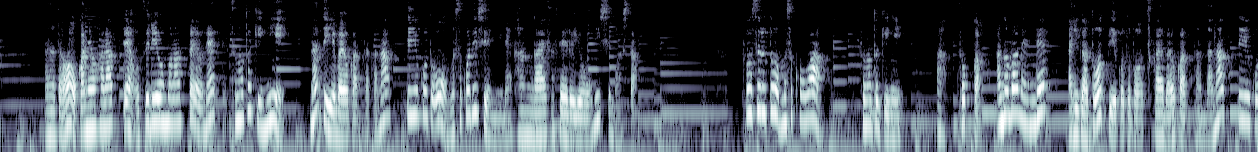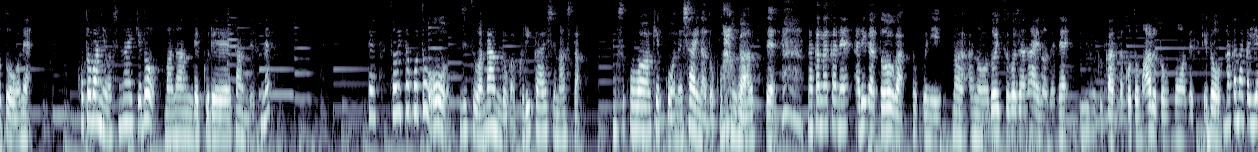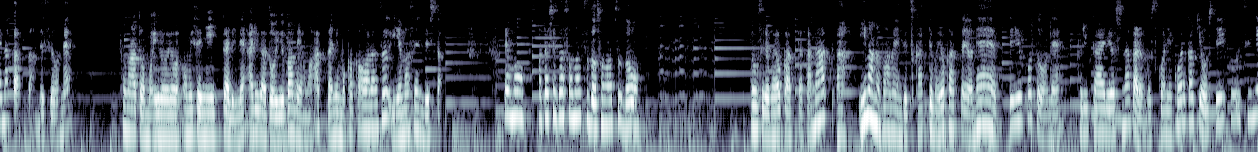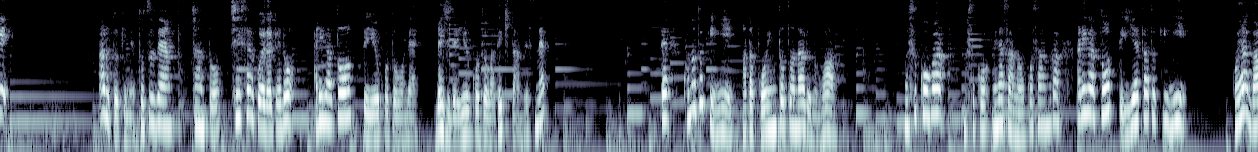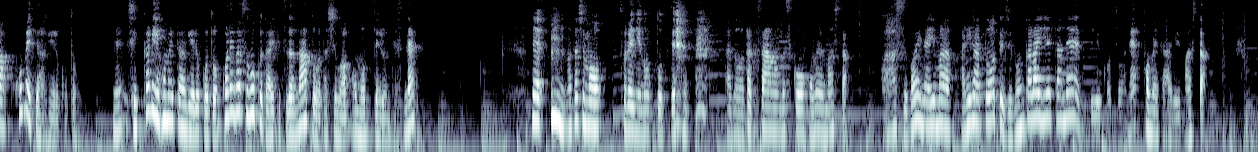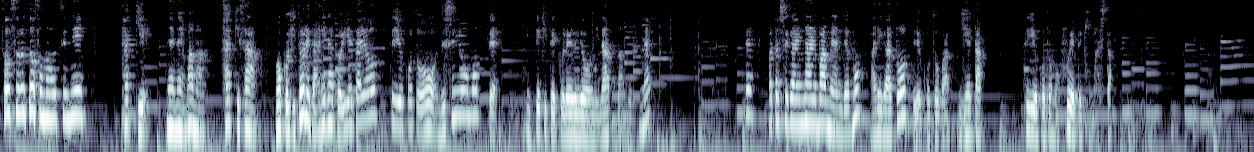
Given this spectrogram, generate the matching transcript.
あなたはお金を払ってお釣りをもらったよねその時に何て言えばよかったかなっていうことを息子自身にね、考えさせるようにしました。そうすると息子はその時に、あ、そっか、あの場面でありがとうっていう言葉を使えばよかったんだなっていうことをね、言葉にはしないけど学んでくれたんですね。で、そういったことを実は何度か繰り返しました。息子は結構ね、シャイなところがあって、なかなかね、ありがとうが特に、まあ、あの、ドイツ語じゃないのでね、言いにくかったこともあると思うんですけど、なかなか言えなかったんですよね。その後もいろいろお店に行ったりね、ありがとういう場面はあったにもかかわらず言えませんでした。でも、私がその都度その都度、どうすればよかったかなあ、今の場面で使ってもよかったよねっていうことをね、振り返りをしながら息子に声かけをしていくうちに、ある時ね、突然、ちゃんと小さい声だけど、ありがとうっていうことをね、レジで言うことができたんですね。で、この時にまたポイントとなるのは、息子が、息子、皆さんのお子さんがありがとうって言えた時に、親が褒めてあげること。ね、しっかり褒めてあげること。これがすごく大切だなと私は思ってるんですね。で、私もそれにのっとってあの、たくさん息子を褒めました。わあ、すごいね。今、ありがとうって自分から言えたねっていうことをね、褒めてあげました。そうすると、そのうちに、さっき、ねえねえママ、さっきさ、僕一人でありがとう言えたよっていうことを自信を持って言ってきてくれるようになったんですね。で、私がいない場面でもありがとうっていうことが言えたっていうことも増えてきました。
